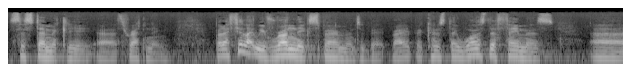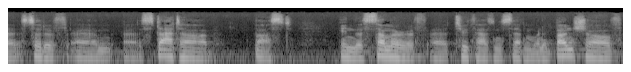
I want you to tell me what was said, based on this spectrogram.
systemically uh, threatening. But I feel like we've run the experiment a bit, right? Because there was the famous uh, sort of um, uh, StatArb bust in the summer of uh, 2007 when a bunch of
